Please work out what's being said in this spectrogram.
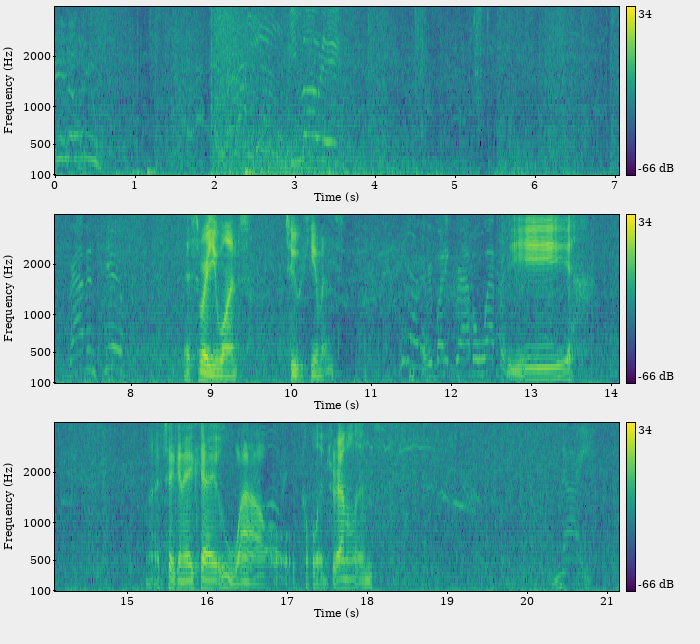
Reloading. Reloading. Grabbing puke. This is where you want two humans. Everybody grab a weapon. The I take an AK. Ooh, wow, a couple of adrenalines. Nice.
